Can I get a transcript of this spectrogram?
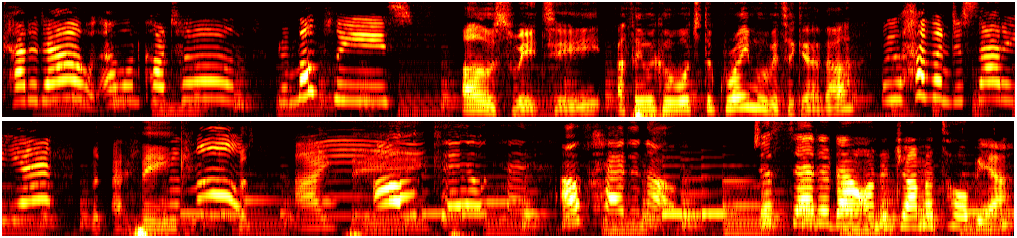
cut it out! I want cartoon. Remote, please. Oh, sweetie, I think we could watch the Grey movie together. Well, you haven't decided yet. But I think. Remote. But I think. Okay, okay. I've had enough. Just settle down on the dramatopia.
